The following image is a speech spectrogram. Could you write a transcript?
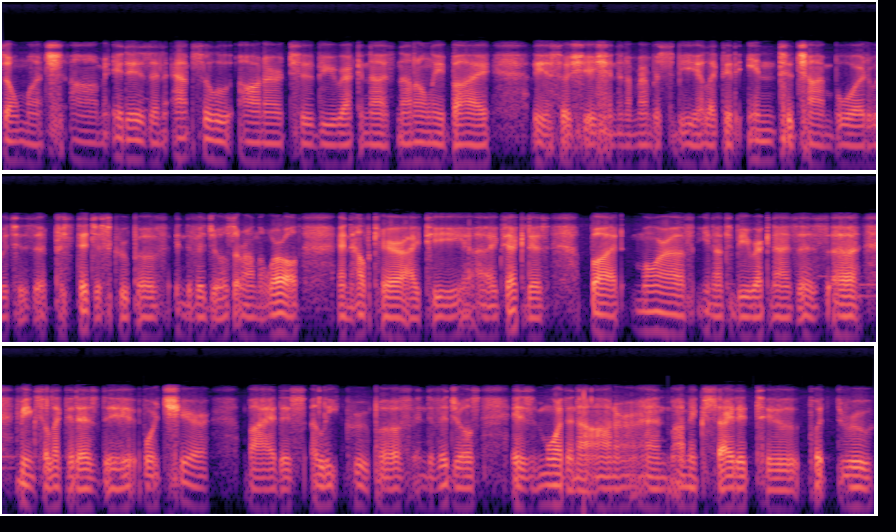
so much. Um, it is an absolute honor to be recognized not only by the association and our members to be elected into Chime Board, which is a prestigious group of individuals around the world and healthcare IT uh, executives, but more of you know to be recognized as uh, being selected as the board chair by this elite group of individuals is more than an honor, and I'm excited to put through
